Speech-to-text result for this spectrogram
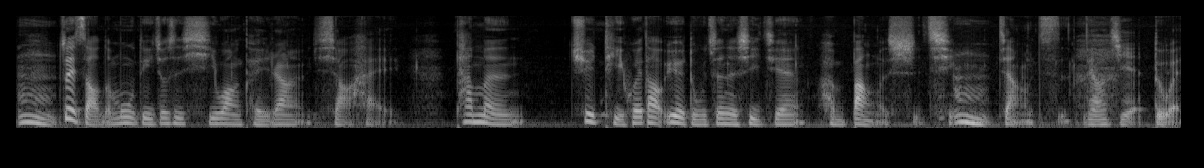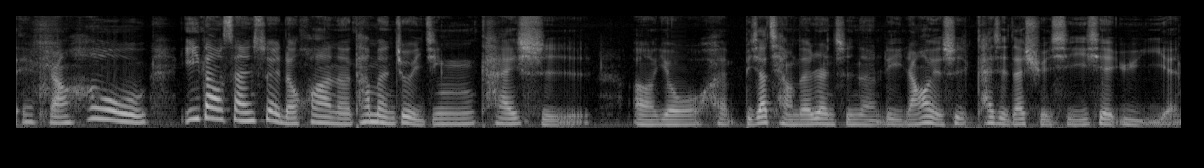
嗯，最早的目的就是希望可以让小孩他们去体会到阅读真的是一件很棒的事情。嗯，这样子了解。对，然后一到三岁的话呢，他们就已经开始呃有很比较强的认知能力，然后也是开始在学习一些语言，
